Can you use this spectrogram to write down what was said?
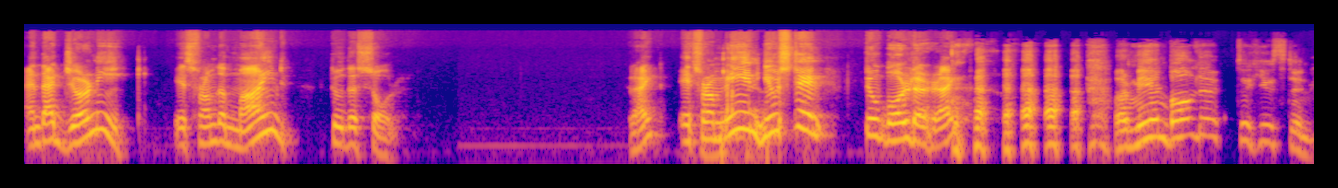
And that journey is from the mind to the soul. Right? It's from me in Houston to Boulder, right? or me in Boulder to Houston.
